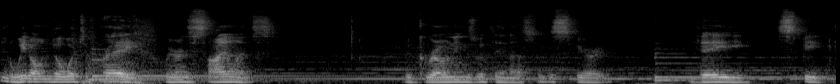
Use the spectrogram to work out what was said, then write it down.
and we don't know what to pray, we're in silence. The groanings within us of the Spirit, they speak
